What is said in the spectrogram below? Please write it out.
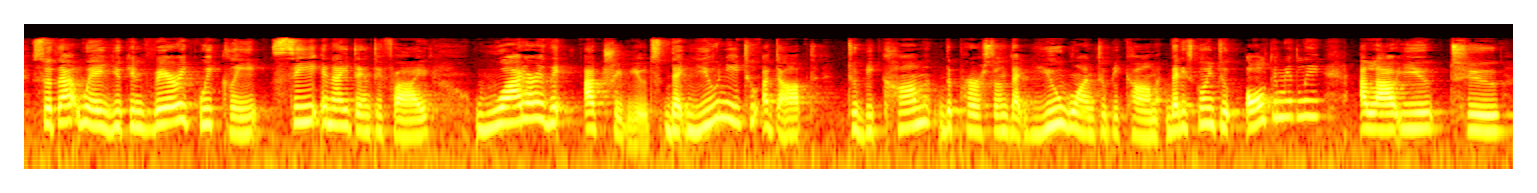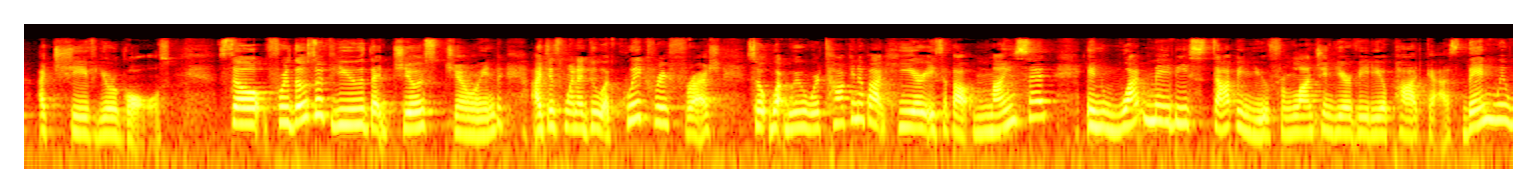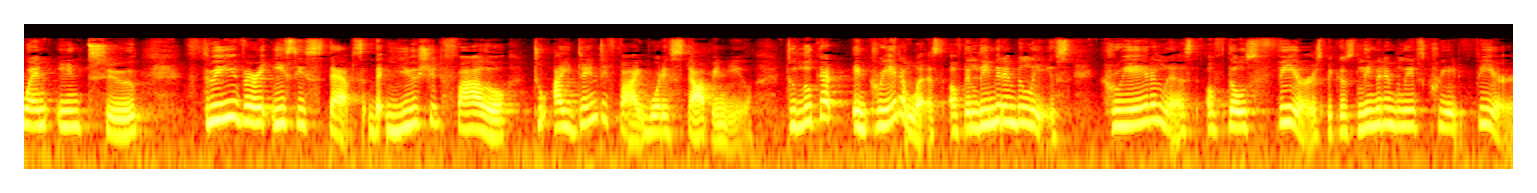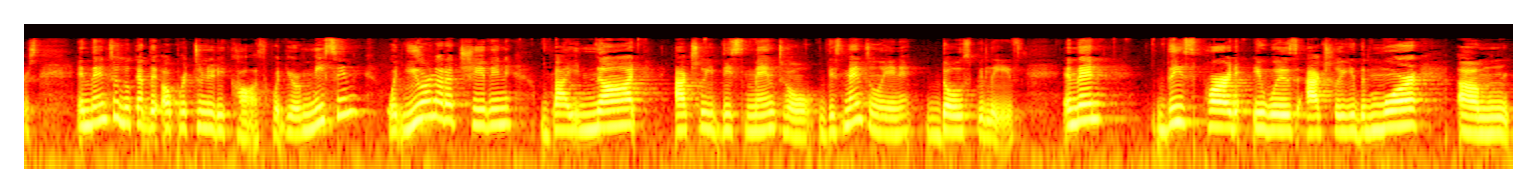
so that way you can very quickly see and identify what are the attributes that you need to adopt to become the person that you want to become that is going to ultimately allow you to achieve your goals. So, for those of you that just joined, I just want to do a quick refresh. So, what we were talking about here is about mindset and what may be stopping you from launching your video podcast. Then we went into three very easy steps that you should follow to identify what is stopping you. To look at and create a list of the limiting beliefs, create a list of those fears because limiting beliefs create fears and then to look at the opportunity cost, what you're missing, what you're not achieving by not actually dismantle, dismantling those beliefs. And then this part, it was actually the more um,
